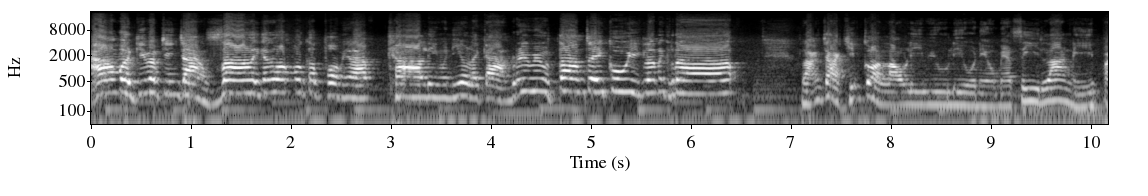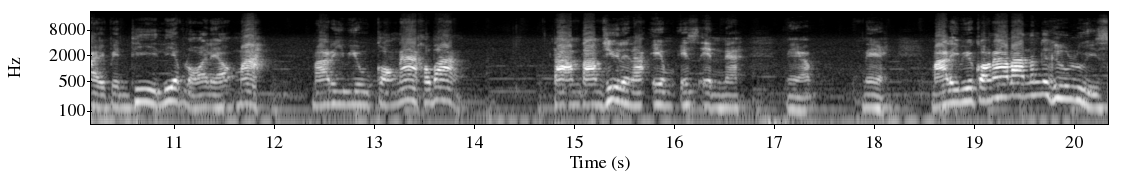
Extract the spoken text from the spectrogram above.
เอามาเปิดคลิปแบบจริงจังสวัสดีครับทุกคนพบกับผมนะครับ คาริงวันนี้รายการรีวิวตามใจกูอีกแล้วนะครับ หลังจากคลิปก่อนเรารีวิวลีโอเนลแมสซี่ล่างนี้ไปเป็นที่เรียบร้อยแล้วมา มารีวิวกองหน้าเขาบ้าง ตามตามชื่อเลยนะ MSN นะนี่ครับนี่มารีวิวกองหน้าบ้านนั่นก็คือหลุยส์โซ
